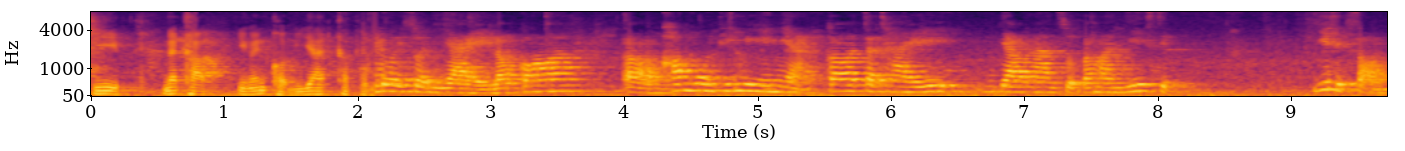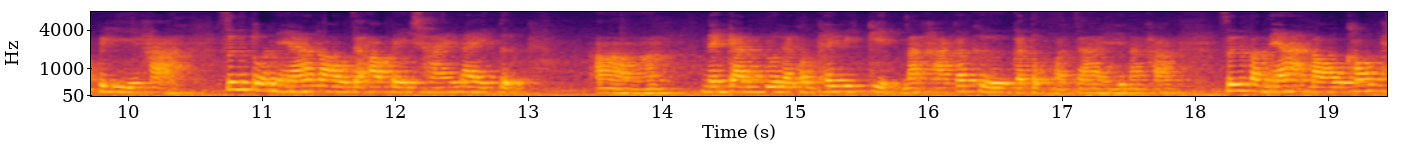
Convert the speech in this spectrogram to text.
ชีพนะครับ อย่างนั้นขออนุญาตครับผมโดยส่วนใหญ่แล้วก็ข้อมูลที่มีเนี่ยก็จะใช้ยาวนานสุดประมาณ 20 22 ปีค่ะ ซึ่งตัวนี้เราจะเอาไปใช้ในตึกในการดูแลคนไข้วิกฤตนะคะ ก็คือกระตุกหัวใจนะคะ ซึ่งตอนนี้เราเข้าแผ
